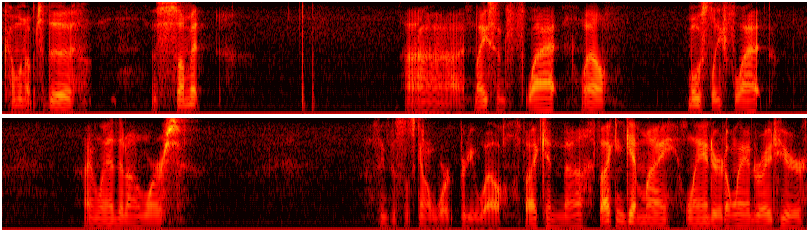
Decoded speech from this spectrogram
Coming up to the, the summit. Uh, nice and flat. Well, mostly flat. I landed on worse. I think this is going to work pretty well. If I can, uh, if I can get my lander to land right here,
